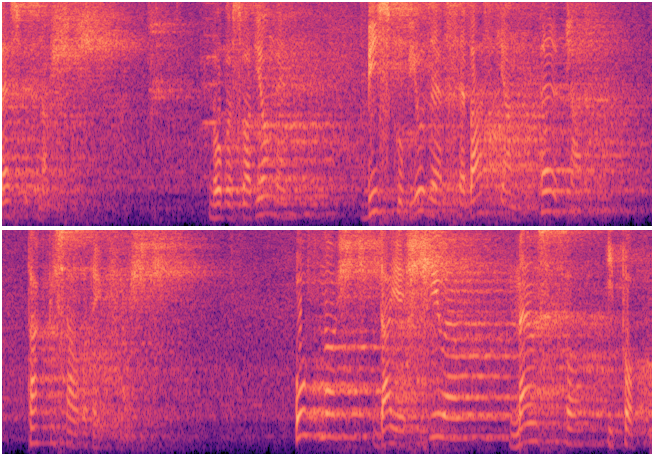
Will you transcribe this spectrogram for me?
bez ufności. Błogosławiony biskup Józef Sebastian Pelczar tak pisał o tej ufności. Ufność daje siłę, męstwo i pokój.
